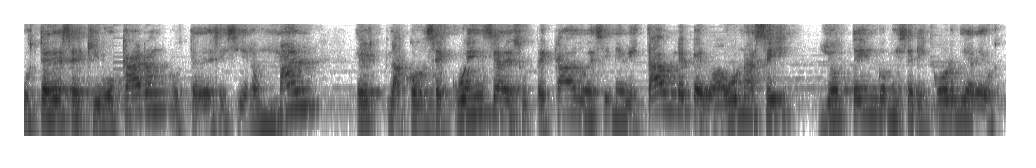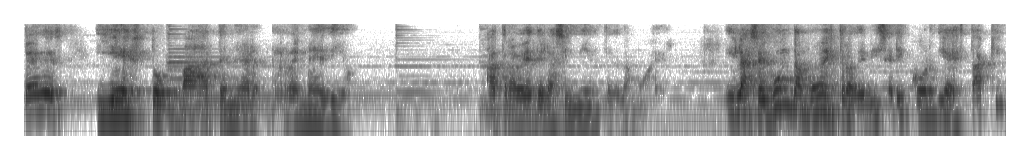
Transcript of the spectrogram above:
Ustedes se equivocaron, ustedes hicieron mal, la consecuencia de su pecado es inevitable, pero aún así yo tengo misericordia de ustedes y esto va a tener remedio a través de la simiente de la mujer. Y la segunda muestra de misericordia está aquí.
